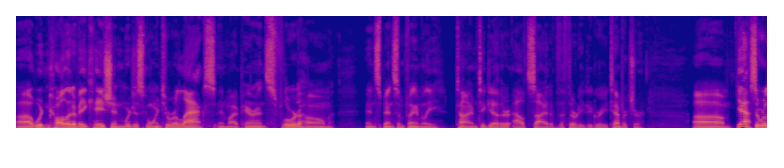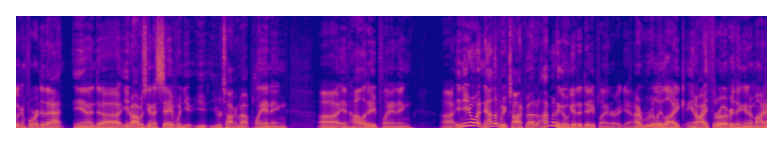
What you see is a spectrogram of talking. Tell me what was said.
Uh, wouldn't call it a vacation. We're just going to relax in my parents' Florida home and spend some family time together outside of the 30 degree temperature. Um, yeah, so we're looking forward to that. And uh, you know, I was going to say when you, you you were talking about planning uh, and holiday planning, Uh, and you know what? Now that we've talked about it, I'm going to go get a day planner again. I really like, you know, I throw everything into my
